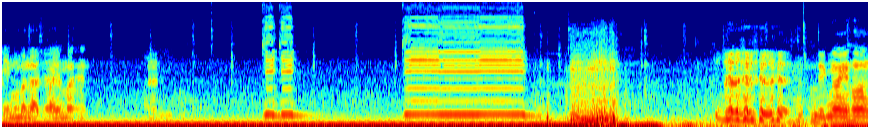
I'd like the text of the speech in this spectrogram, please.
เห็นบ่ล่ะถอยมาหันเด็กน้อยห้อง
